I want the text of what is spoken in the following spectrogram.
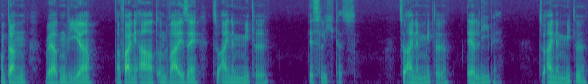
Und dann werden wir auf eine Art und Weise zu einem Mittel des Lichtes, zu einem Mittel der Liebe, zu einem Mittel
